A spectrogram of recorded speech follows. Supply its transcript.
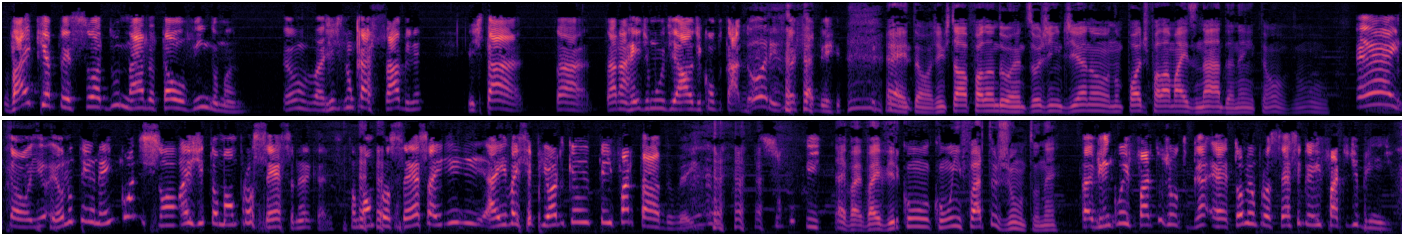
Vai que a pessoa do nada tá ouvindo, mano. Então a gente nunca sabe, né? A gente tá, tá, tá na rede mundial de computadores, vai saber. é, então, a gente tava falando antes, hoje em dia não, não pode falar mais nada, né? Então, vamos é, então, eu, eu não tenho nem condições de tomar um processo, né, cara? Se tomar um processo, aí, aí vai ser pior do que eu ter infartado. Aí eu É, vai, vai vir com, com um infarto junto, né? Vai vir com um infarto junto. É, tome um processo e ganhe infarto de brinde.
